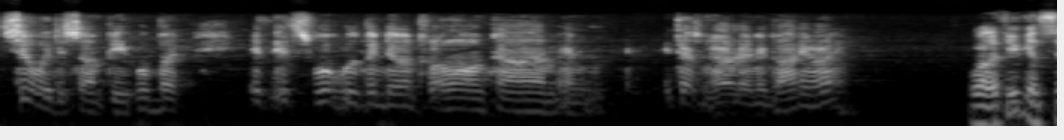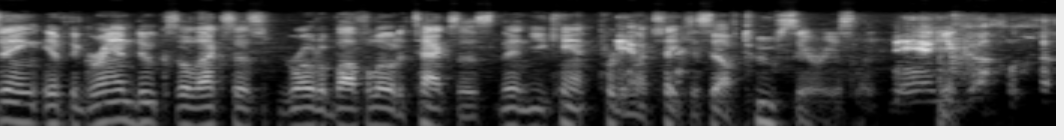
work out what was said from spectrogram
silly to some people, but it, it's what we've been doing for a long time, and it doesn't hurt anybody, right? Well, if you can sing, if the Grand Dukes Alexis rode a buffalo to Texas, then you can't pretty Yeah. much take yourself too seriously. There you go.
